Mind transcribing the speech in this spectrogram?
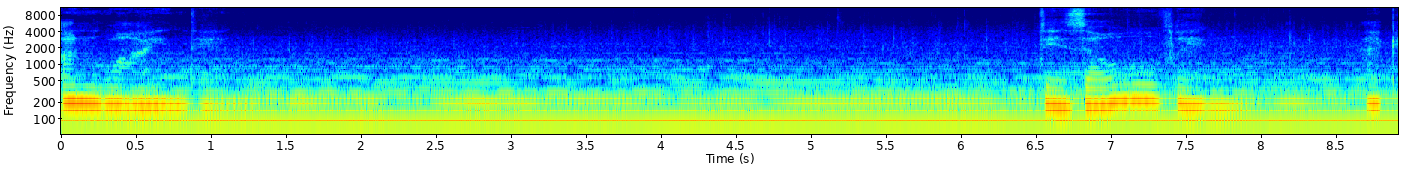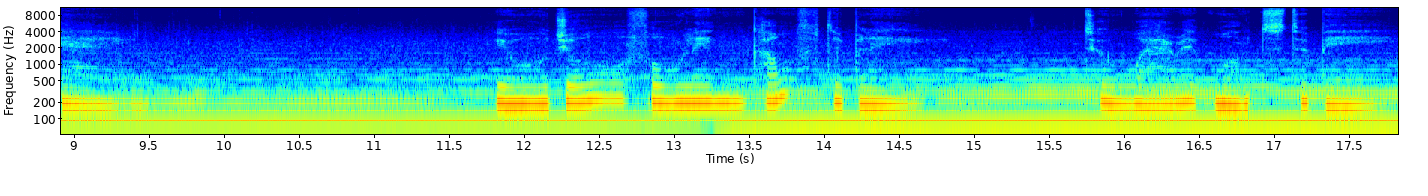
Unwinding. dissolving again, your jaw falling comfortably to where it wants to be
